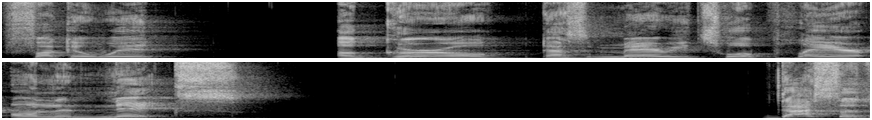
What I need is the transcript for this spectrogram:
fucking with a girl that's married to a player on the Knicks. That's a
